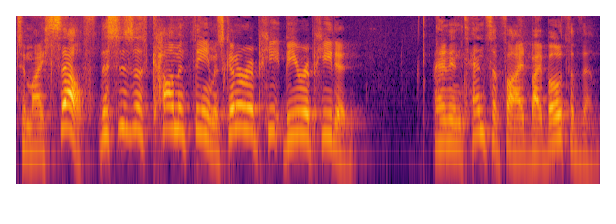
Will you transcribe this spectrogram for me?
to myself. This is a common theme. It's going to repeat, be repeated and intensified by both of them.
